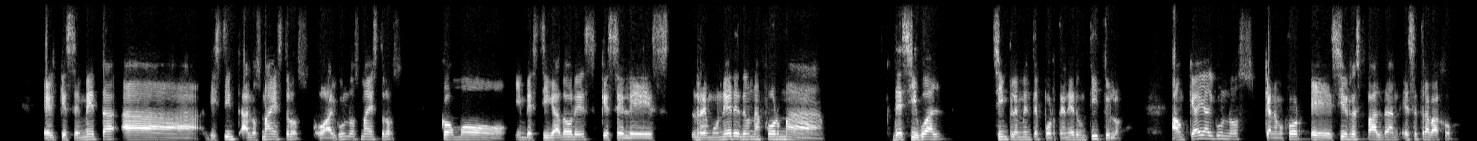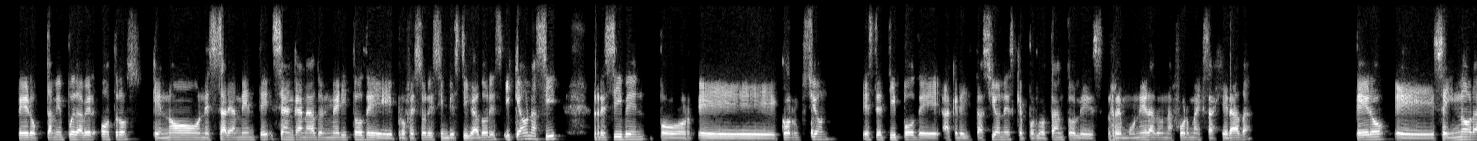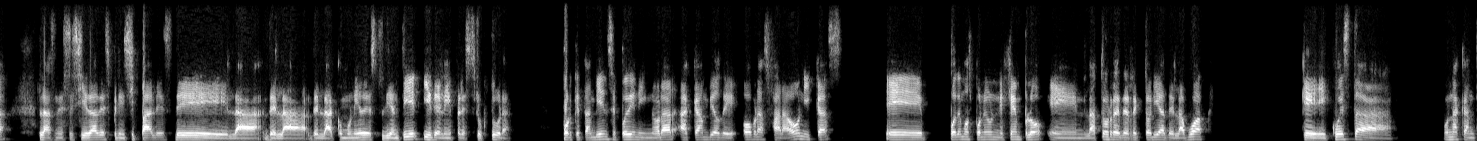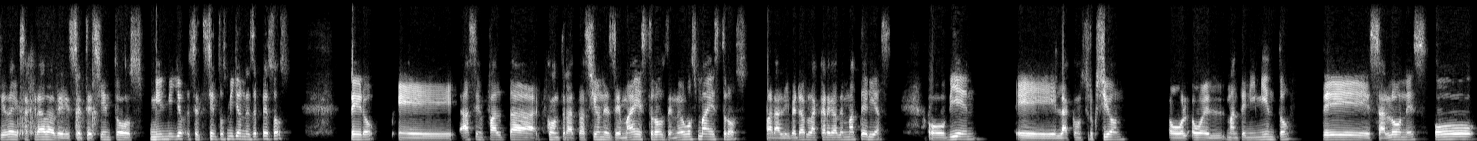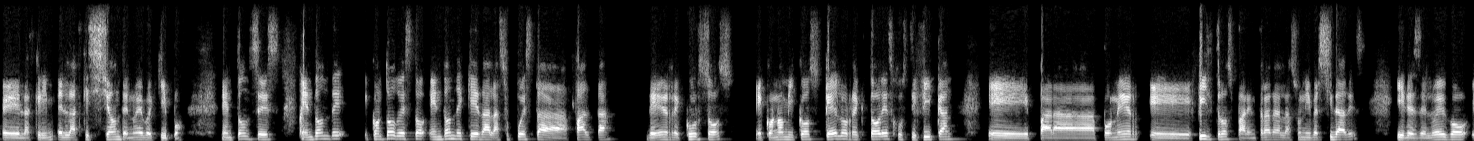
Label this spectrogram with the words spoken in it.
el que se meta a, a los maestros o a algunos maestros como investigadores que se les remunere de una forma desigual simplemente por tener un título. Aunque hay algunos que a lo mejor eh, sí respaldan ese trabajo, pero también puede haber otros que no necesariamente se han ganado el mérito de profesores investigadores y que aún así reciben por eh, corrupción este tipo de acreditaciones que por lo tanto les remunera de una forma exagerada, pero eh, se ignora las necesidades principales de la, de, la, de la comunidad estudiantil y de la infraestructura, porque también se pueden ignorar a cambio de obras faraónicas. Eh, podemos poner un ejemplo en la torre de rectoría de la UAP, que cuesta una cantidad exagerada de 700, mil millones, 700 millones de pesos, pero eh, hacen falta contrataciones de maestros, de nuevos maestros, para liberar la carga de materias o bien eh, la construcción o, el mantenimiento de salones o eh, la, adquisición de nuevo equipo. Entonces, ¿en con todo esto, en dónde queda la supuesta falta de recursos económicos que los rectores justifican eh, para poner filtros para entrar a las universidades y desde luego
